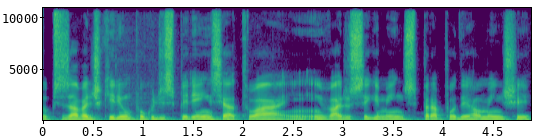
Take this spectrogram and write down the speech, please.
eu precisava adquirir um pouco de experiência, atuar em, em vários segmentos para poder realmente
